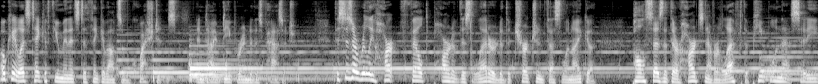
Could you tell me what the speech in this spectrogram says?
Okay, let's take a few minutes to think about some questions and dive This is a really heartfelt part of this letter to the church in Thessalonica. Paul says that their hearts never left the people in that city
